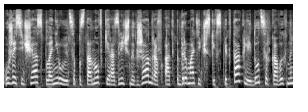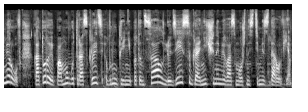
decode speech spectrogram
Уже сейчас планируются постановки различных жанров от драматических спектаклей до цирковых номеров, которые помогут раскрыть внутренний потенциал людей с ограниченными возможностями здоровья.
